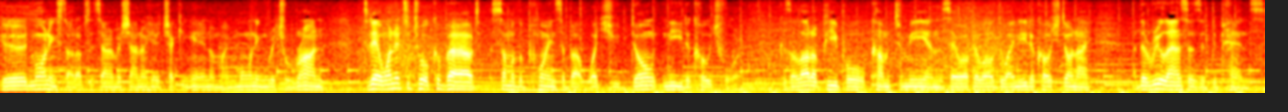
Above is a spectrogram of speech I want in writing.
Good morning, startups. It's Aaron Mashano here, checking in on my morning ritual run. Today, I wanted to talk about some of the points about what you don't need a coach for. Because a lot of people come to me and say, okay, well, do I need a coach? Don't I? The real answer is it depends.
